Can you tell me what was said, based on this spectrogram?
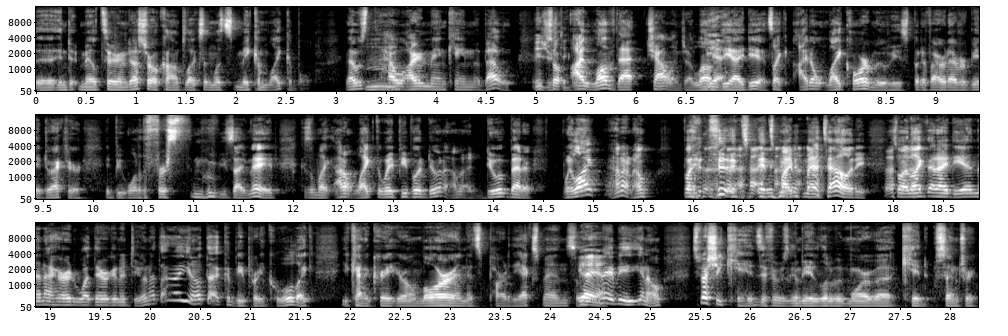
Uh, the ind- military industrial complex, and let's make him likable. That was how mm. Iron Man came about. So I love that challenge. I love Yeah. the idea. It's like I don't like horror movies, but if I were to ever be a director, it'd be one of the first movies I made because I'm like I don't like the way people are doing it. I'm gonna do it better. Will I? I don't know. But it's, it's my mentality. So I like that idea. And then I heard what they were going to do. And I thought, oh, you know, that could be pretty cool. Like you kind of create your own lore and it's part of the X Men. So Yeah, yeah. maybe, you know, especially kids, if it was going to be a little bit more of a kid centric,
